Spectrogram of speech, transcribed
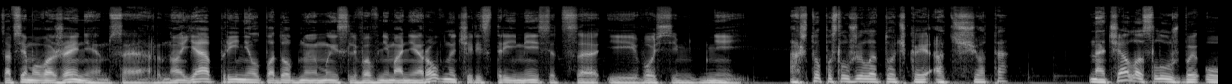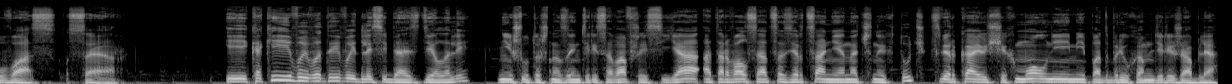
«Со всем уважением, сэр, но я принял подобную мысль во внимание ровно через три месяца и восемь дней. А что послужило точкой отсчета?» «Начало службы у вас, сэр». «И какие выводы вы для себя сделали?» Нешуточно заинтересовавшись, я оторвался от созерцания ночных туч, сверкающих молниями под брюхом дирижабля.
